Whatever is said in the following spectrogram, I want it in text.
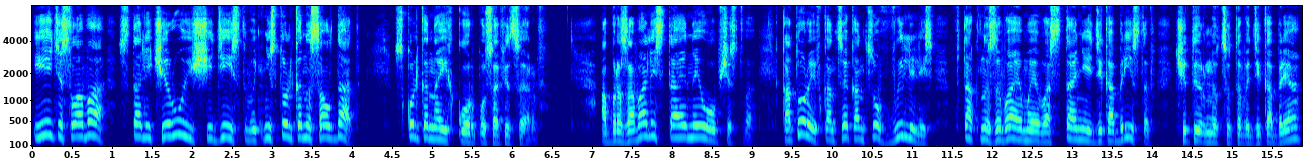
И эти слова стали чарующе действовать не столько на солдат, сколько на их корпус офицеров. Образовались тайные общества, которые в конце концов вылились в так называемое восстание декабристов 14 декабря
